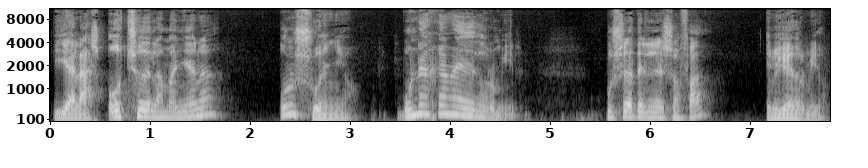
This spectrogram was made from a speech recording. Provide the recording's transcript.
Y a las 8 de la mañana, un sueño, una gana de dormir. Puse la tele en el sofá y me quedé dormido.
